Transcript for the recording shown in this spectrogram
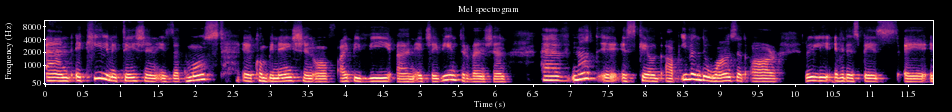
And a key limitation is that most a combination of IPV and HIV intervention have not uh, scaled up, even the ones that are really evidence-based uh,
